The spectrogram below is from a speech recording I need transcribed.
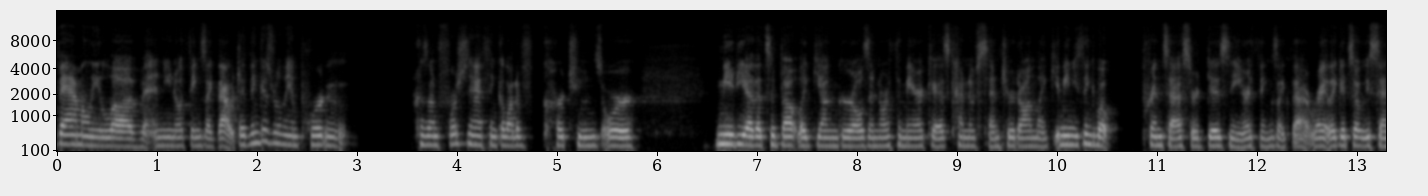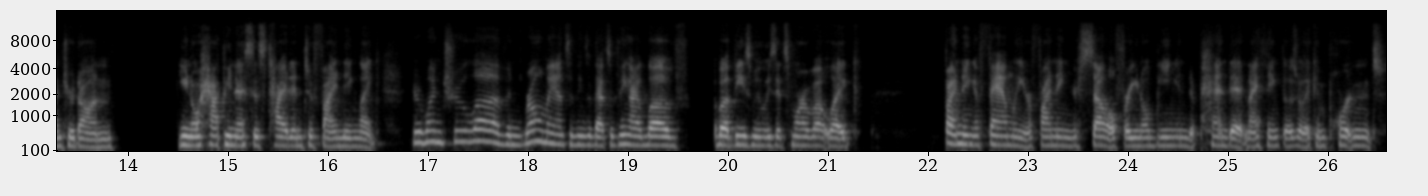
family love and you know things like that, which I think is really important because unfortunately I think a lot of cartoons or media that's about like young girls in North America is kind of centered on like I mean you think about Princess or Disney or things like that, right? Like it's always centered on you know happiness is tied into finding like your one true love and romance and things like that. So the thing I love about these movies, it's more about like finding a family or finding yourself or you know being independent and i think those are like important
